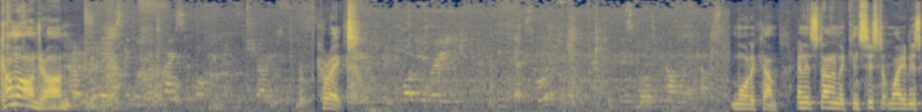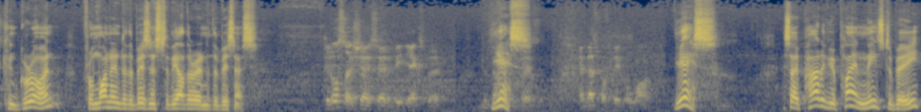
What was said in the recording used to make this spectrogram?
Come on, John. We're just giving you a taste of what we can show you. Correct. What you you think that's good, more to come when it comes. More to come. And it's done in a consistent way. It is congruent from one end of the business to the other end of the business. It also shows her to be the expert. the Yes. person, And that's what people want. Yes. So part of your plan needs to be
